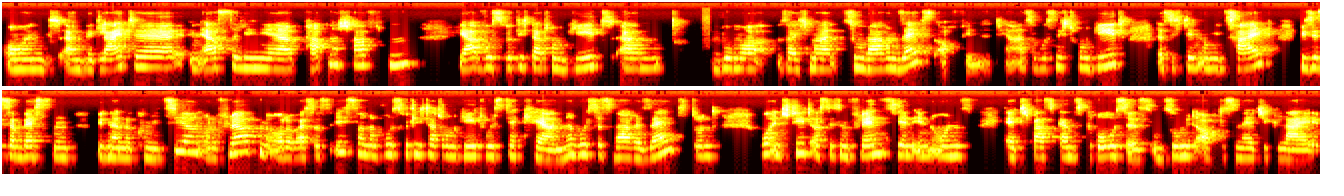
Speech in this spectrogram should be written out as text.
und ähm, begleite in erster Linie Partnerschaften, ja, wo es wirklich darum geht, ähm, wo man, sag ich mal, zum wahren Selbst auch findet. Ja, also wo es nicht darum geht, dass ich denen irgendwie zeige, wie sie jetzt am besten miteinander kommunizieren oder flirten oder was das ist, sondern wo es wirklich darum geht, wo ist der Kern, ne? wo ist das wahre Selbst und wo entsteht aus diesem Pflänzchen in uns etwas ganz Großes und somit auch das Magic Life.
